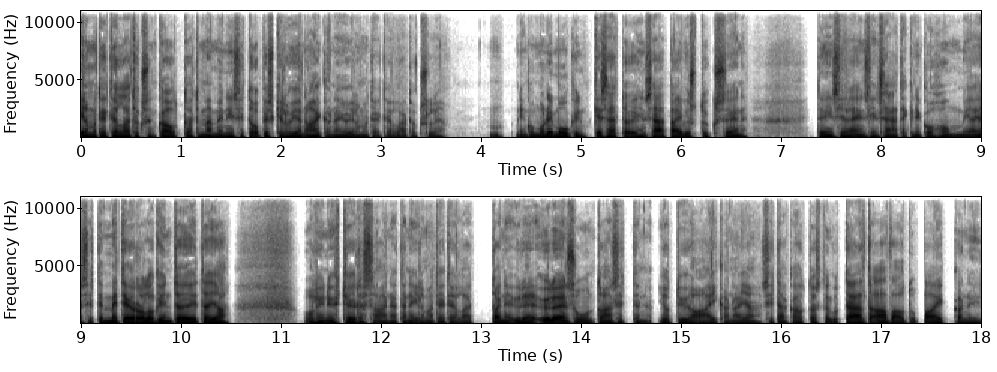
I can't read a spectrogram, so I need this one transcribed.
Ilmatieteen laitoksen kautta, että mä menin sitten opiskelujen aikana jo Ilmatieteen laitokselle, mm, niin kuin moni muukin, kesätöihin, sääpäivystykseen. Tein siellä ensin sääteknikon hommia ja sitten meteorologin töitä ja olin yhteydessä aina tänne Ilmatieteen lait- tai yle, Ylen suuntaan sitten jo työaikana. Ja sitä kautta sitten kun täältä avautui paikka, niin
